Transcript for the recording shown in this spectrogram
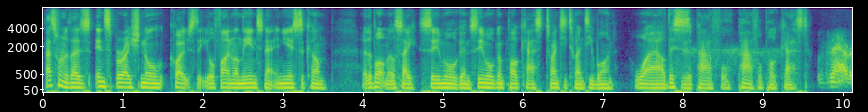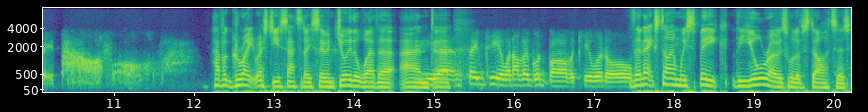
That's one of those inspirational quotes that you'll find on the internet in years to come. At the bottom, it'll say Sue Morgan, Sue Morgan Podcast 2021. Wow, this is a powerful, powerful podcast. Very powerful. Have a great rest of your Saturday, Sue. Enjoy the weather, and yeah, uh, same to you. And have a good barbecue and all. the next time we speak, the Euros will have started.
